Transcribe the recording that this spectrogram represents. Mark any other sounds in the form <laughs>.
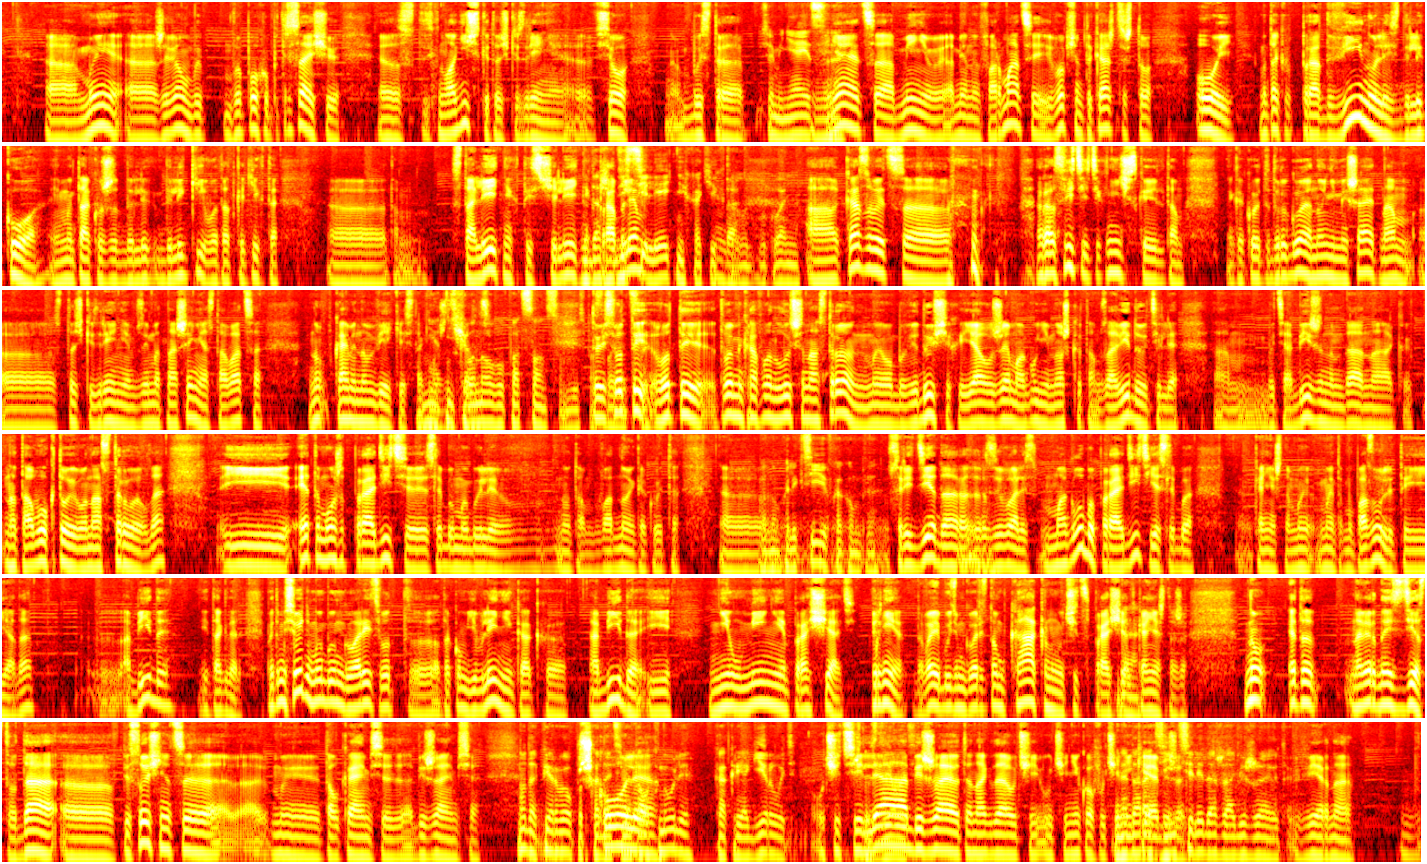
Э, мы э, живем в эпоху потрясающую с технологической точки зрения. Все быстро все меняется, меняется обменивая, обмен информацией. И, в общем-то, кажется, что ой, мы так продвинулись далеко, и мы так уже далеки вот от каких-то э, там столетних, тысячелетних даже проблем. десятилетних каких-то да. вот буквально. А оказывается, <laughs> развитие техническое или там какое-то другое, оно не мешает нам э, с точки зрения взаимоотношений оставаться ну, в каменном веке, если так Нет можно ничего сказать. нового под солнцем. Есть То есть вот ты, вот ты, твой микрофон лучше настроен, мы оба ведущих, и я уже могу немножко там завидовать или там, быть обиженным, да, на, на того, кто его настроил, да. И это может породить, если бы мы были, ну, там, в одной какой-то... Э, в одном коллективе, в каком-то... Среде, да, mm-hmm. развивались. Могло бы породить, если бы, конечно, мы, мы этому позволили, ты и я, да, э, обиды, и так далее. Поэтому сегодня мы будем говорить вот э, о таком явлении, как э, обида и неумение прощать. Вернее, давай будем говорить о том, как научиться прощать, да. конечно же. Ну, это, наверное, с детства, да, э, в песочнице мы толкаемся, обижаемся. Ну да, первый опыт, в школе, когда толкнули, как реагировать. Учителя обижают иногда учи, учеников, ученики иногда родители обижают. даже обижают. Верно.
